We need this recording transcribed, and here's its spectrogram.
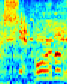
Ah, shit. More of them.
